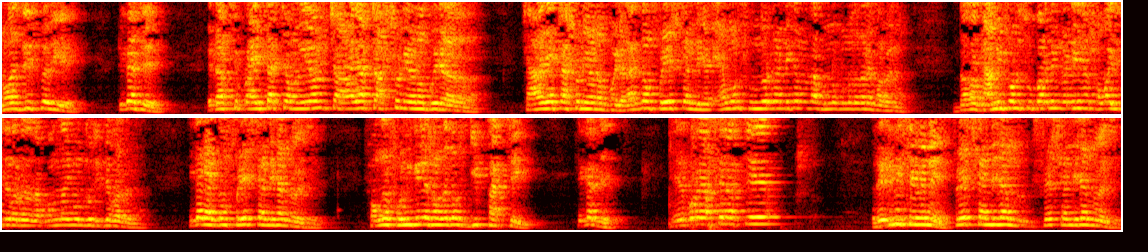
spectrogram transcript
নজ ডিসপ্লে দিয়ে, ঠিক আছে? এটা আজকে প্রাইস থাকছে অনলি অন চার হাজার চারশো নিরানব্বই টাকা দাদা। চার হাজার চারশো নিরানব্বই টাকা, একদম ফ্রেশ কন্ডিশন এমন সুন্দর কন্ডিশন দাদা অন্য কোনো দোকানে পাবে না। দাদা, দামি ফোন সুপার মিন কন্ডিশন সবাই দিতে পারবে দাদা, কম দামি ফোন কেউ দিতে পারবে না। ঠিক আছে? একদম ফ্রেশ কন্ডিশন রয়েছে। সঙ্গে ফোন কিনলে সঙ্গে তো গিফট থাকছেই, ঠিক আছে? এরপরে আজকে যাচ্ছে রেডমি সেভেনে ফ্রেশ কন্ডিশন ফ্রেশ কন্ডিশন রয়েছে।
